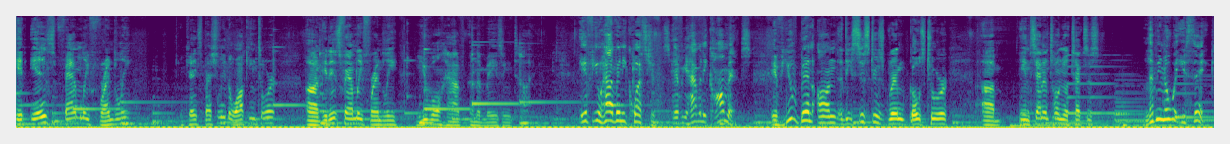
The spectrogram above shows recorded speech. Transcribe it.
it is family friendly, okay, especially the walking tour. Uh, it is family friendly. You will have an amazing time. If you have any questions, if you have any comments, if you've been on the Sisters Grimm Ghost Tour um, in San Antonio, Texas, let me know what you think.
